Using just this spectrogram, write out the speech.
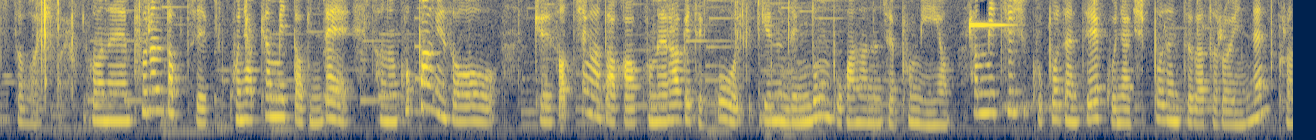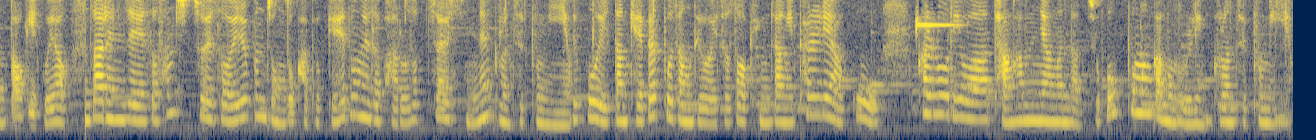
진짜 맛있어요. 이거는 푸른 떡집 곤약 현미떡인데 저는 쿠팡에서 이렇게 서칭하다가 구매를 하게 됐고 얘는 냉동 보관하는 제품이에요. 현미 79%에 곤약 10%가 들어있는 그런 떡이고요. 전자레인지에서 30초에서 1분 정도 가볍게 해동해서 바로 섭취할 수 있는 그런 제품이에요. 그리고 일단 개별 포장되어 있어서 굉장히 편리하고 칼로리와 당 함량은 낮추고 포만감은 올린 그런 제품이에요.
